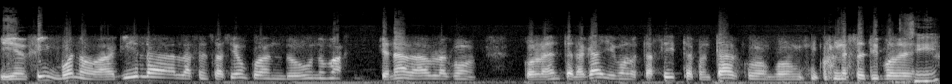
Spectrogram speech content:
y en fin, bueno, aquí la, la sensación cuando uno más que nada habla con, con la gente de la calle, con los taxistas, con tal, con, con, con ese tipo de, Sí.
